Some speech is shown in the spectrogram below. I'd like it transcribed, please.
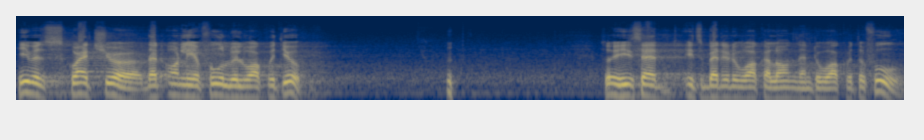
He was quite sure that only a fool will walk with you. so he said, it's better to walk alone than to walk with a fool.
